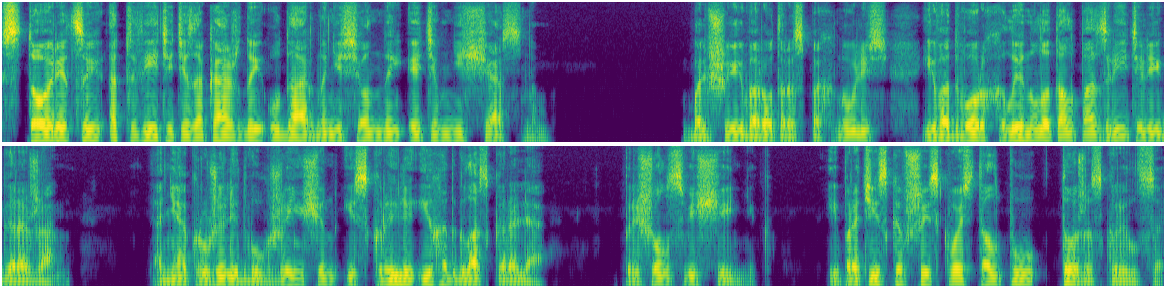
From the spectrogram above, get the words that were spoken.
Сторицей ответите за каждый удар, нанесенный этим несчастным. Большие ворота распахнулись, и во двор хлынула толпа зрителей и горожан. Они окружили двух женщин и скрыли их от глаз короля. Пришел священник и, протискавшись сквозь толпу, тоже скрылся.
